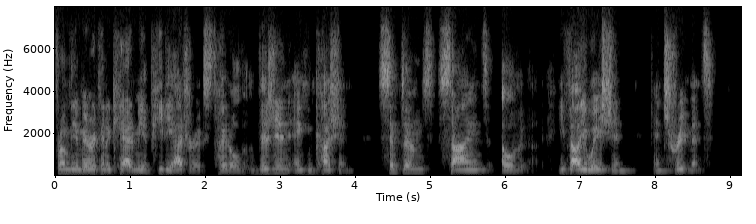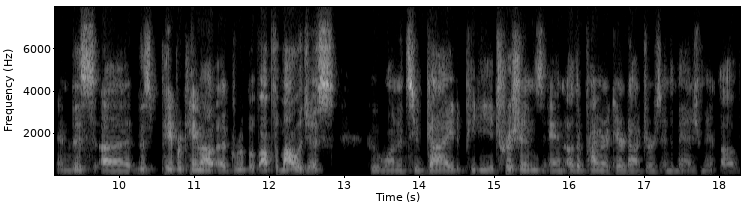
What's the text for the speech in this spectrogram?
from the American Academy of Pediatrics titled "Vision and Concussion." Symptoms, signs, evaluation, and treatment. And this uh, this paper came out a group of ophthalmologists who wanted to guide pediatricians and other primary care doctors in the management of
